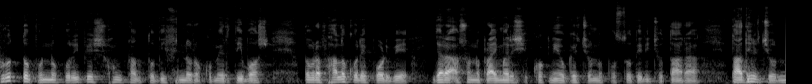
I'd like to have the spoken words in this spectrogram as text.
গুরুত্বপূর্ণ পরিবেশ সংক্রান্ত বিভিন্ন রকমের দিবস। তোমরা ভালো করে পড়বে, যারা আসন্ন প্রাইমারি শিক্ষক নিয়োগের জন্য প্রস্তুতি নিচ্ছ, তারা তাদের জন্য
